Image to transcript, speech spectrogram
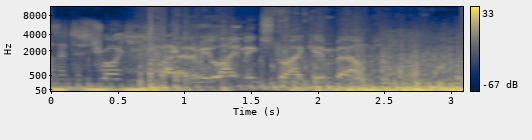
Hostiles have destroyed. Enemy lightning strike inbound.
